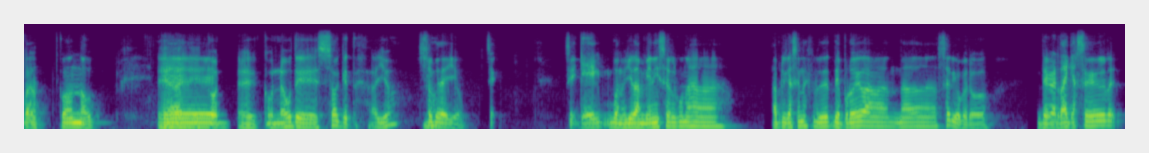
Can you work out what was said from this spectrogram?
Bueno, con Node. Eh, eh, con, Node de Socket yo Socket ¿no? sí. Sí, que bueno, yo también hice algunas aplicaciones de, de prueba, nada serio, pero de verdad que hacer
